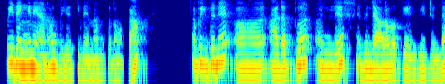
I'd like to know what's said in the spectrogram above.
അപ്പോൾ ഇതെങ്ങനെയാണ് ഉപയോഗിക്കുന്നതെന്ന് നമുക്ക് നോക്കാം. അപ്പോൾ ഇതിന് അടപ്പ് ഇതിന്റെ അളവൊക്കെ എഴുതിയിട്ടുണ്ട്.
